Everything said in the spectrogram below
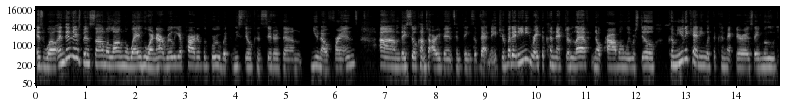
as well. And then there's been some along the way who are not really a part of the group, but we still consider them, you know, friends. Um, they still come to our events and things of that nature. But at any rate, the connector left, no problem. We were still communicating with the connector as they moved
